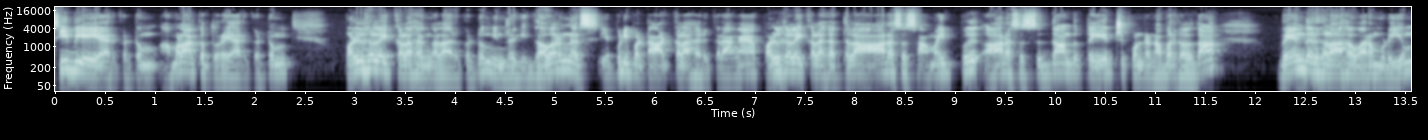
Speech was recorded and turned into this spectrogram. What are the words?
சிபிஐயாக இருக்கட்டும் அமலாக்கத்துறையாக இருக்கட்டும் பல்கலைக்கழகங்களாக இருக்கட்டும் இன்றைக்கு கவர்னர்ஸ் எப்படிப்பட்ட ஆட்களாக இருக்கிறாங்க? பல்கலைக்கழகத்தில் ஆர்எஸ்எஸ் அமைப்பு ஆர்எஸ்எஸ் சித்தாந்தத்தை ஏற்றுக்கொண்ட நபர்கள் தான் வேந்தர்களாக வர முடியும்.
